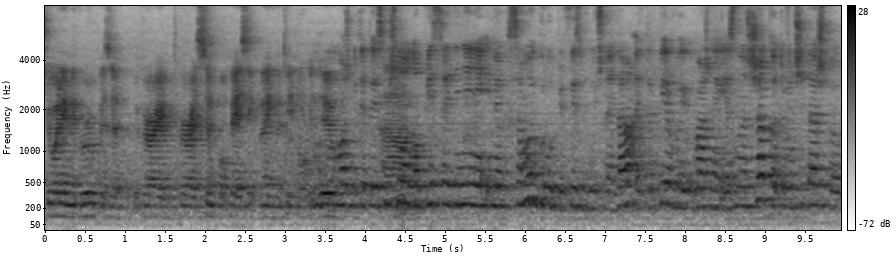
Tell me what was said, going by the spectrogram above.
Joining the group is a very, very simple, basic thing that people can do. может быть, это и смешно, Um, но присоединение именно к самой группе фейсбучной, да, это первый важный и основной шаг, который он считает, что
